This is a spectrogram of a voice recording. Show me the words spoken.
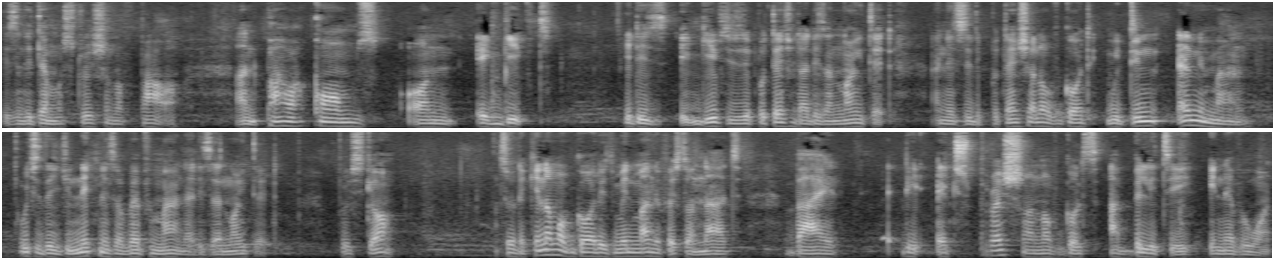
is in the demonstration of power. And power comes on a gift. It is a gift, is a potential that is anointed, and it's the potential of God within any man, which is the uniqueness of every man that is anointed. Praise God. So the kingdom of God is made manifest on that by the expression of God's ability in everyone.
